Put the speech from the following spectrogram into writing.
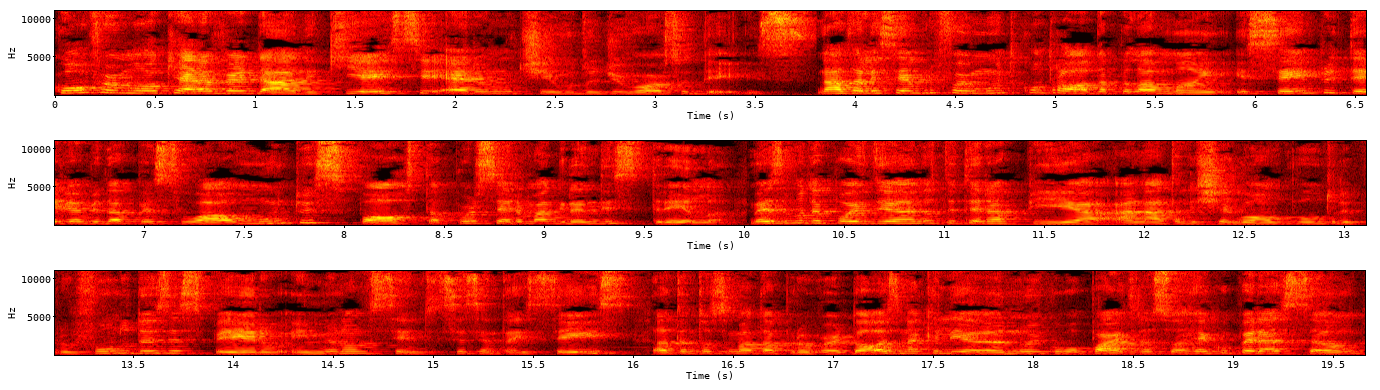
confirmou que era verdade, que esse era o motivo do divórcio deles. Natalie sempre foi muito controlada pela mãe e sempre teve a vida pessoal muito exposta por ser uma grande estrela. Mesmo depois de anos de terapia, a Natalie chegou a um ponto de profundo desespero em 1966. Ela tentou se matar por overdose naquele ano e, como parte da sua recuperação,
